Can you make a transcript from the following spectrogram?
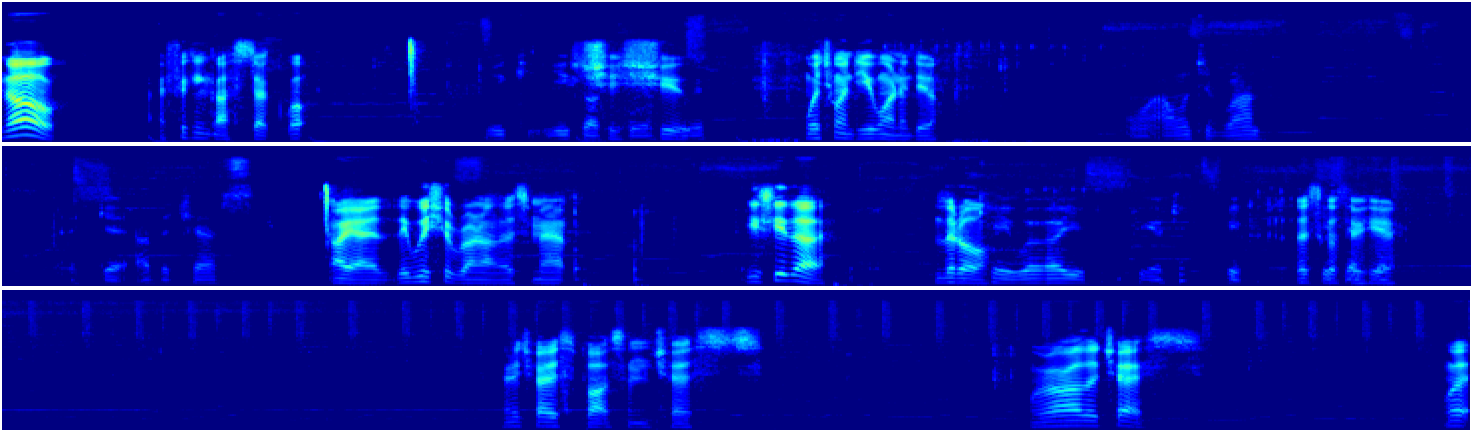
No! I freaking got stuck. Well, You you got shoot. with- which one do you want to do? I I want to run. Get other chests. Oh yeah, we should run on this map. You see the little? Okay, where are you? Okay, okay. okay. Let's go through here. I'm gonna try to spot some chests. Where are all the chests? What?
